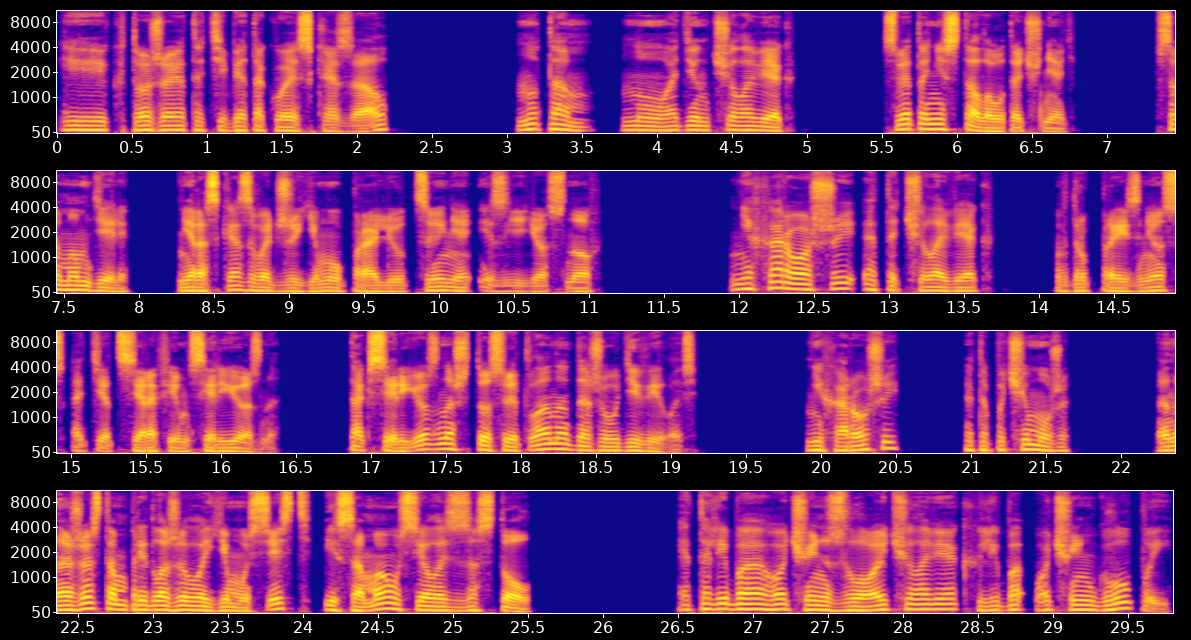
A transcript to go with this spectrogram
«И кто же это тебе такое сказал?» «Ну там, ну, один человек». Света не стала уточнять. В самом деле, не рассказывать же ему про Люциня из ее снов. «Нехороший это человек», — вдруг произнес отец Серафим серьезно. Так серьезно, что Светлана даже удивилась. «Нехороший? Это почему же?» Она жестом предложила ему сесть и сама уселась за стол. «Это либо очень злой человек, либо очень глупый».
